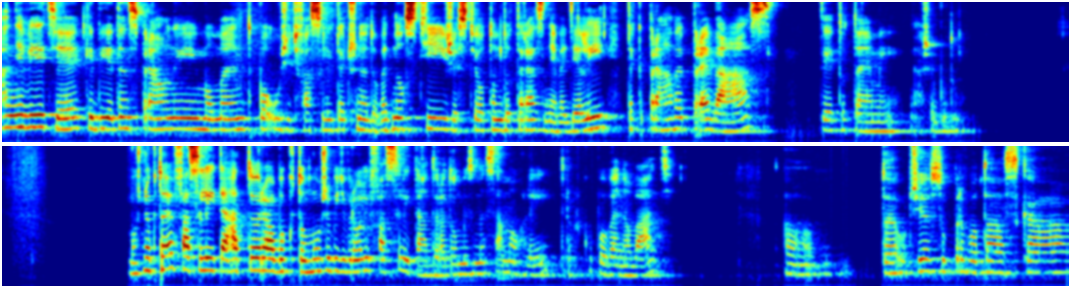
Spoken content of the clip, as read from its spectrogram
A neviete, kedy je ten správny moment použiť facilitačné dovednosti, že ste o tom doteraz nevedeli, tak práve pre vás tieto témy naše budú. Možno kto je facilitátor, alebo kto môže byť v roli facilitátora, tomu by sme sa mohli trošku povenovať. Um, to je určitě super otázka.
